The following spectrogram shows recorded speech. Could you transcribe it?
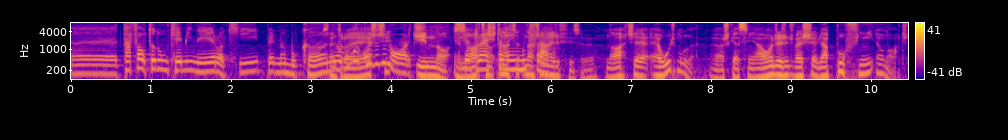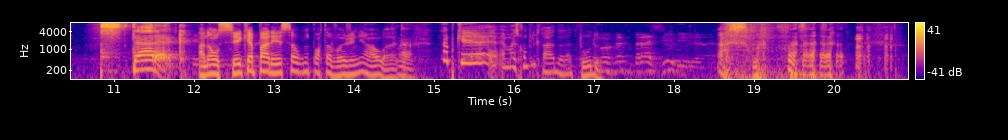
É, tá faltando um que mineiro aqui, pernambucano e alguma coisa do norte. E no, e Centro-Oeste norte, também norte, muito norte fraco. é mais difícil, viu? Norte é, é o último lugar. Eu acho que assim, aonde a gente vai chegar por fim é o norte. Static. A não ser que apareça algum porta-voz genial lá. e tal. É. Não, porque é, é mais complicado, né? Tudo. O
